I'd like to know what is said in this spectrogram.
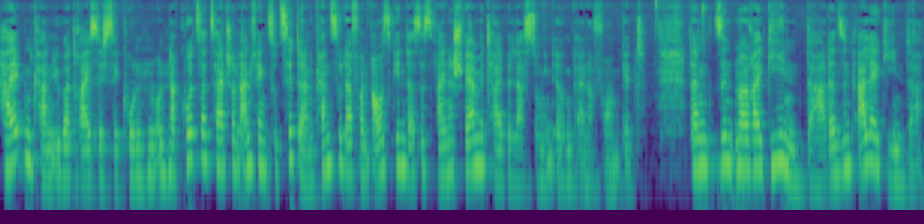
halten kann über 30 Sekunden und nach kurzer Zeit schon anfängt zu zittern, kannst du davon ausgehen, dass es eine Schwermetallbelastung in irgendeiner Form gibt. Dann sind Neuralgien da, dann sind Allergien da,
